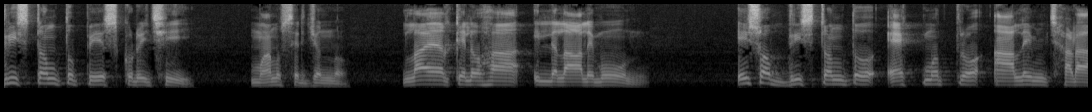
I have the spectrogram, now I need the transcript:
দৃষ্টান্ত পেশ করেছি মানুষের জন্য। লায়াকেলোহা ইল্লা আলেমুন। এসব দৃষ্টান্ত একমাত্র আলেম ছাড়া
